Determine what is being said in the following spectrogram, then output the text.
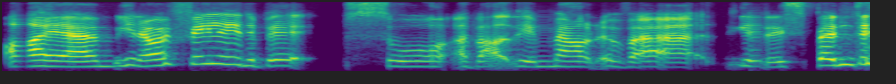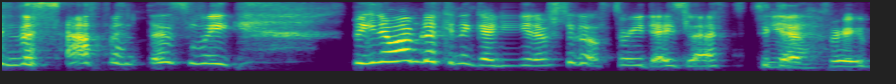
I am, you know, I'm feeling a bit sore about the amount of, uh, you know, spending this happened this week. But, you know, I'm looking again, you know, I've still got three days left to yeah. get through.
